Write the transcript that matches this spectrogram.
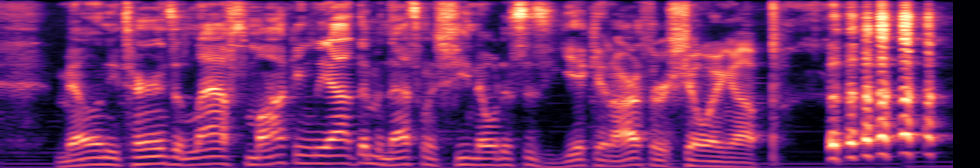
Melanie turns and laughs mockingly at them, and that's when she notices Yick and Arthur showing up.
